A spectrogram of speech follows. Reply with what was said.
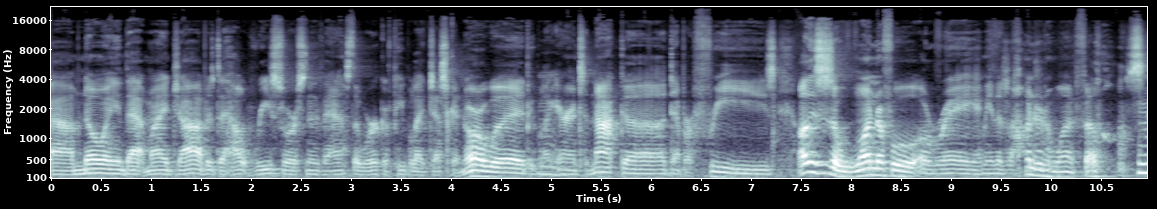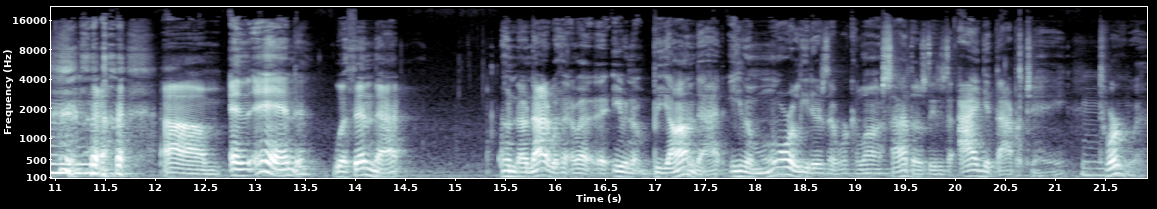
um, knowing that my job is to help resource and advance the work of people like Jessica Norwood, people like Aaron Tanaka, Deborah Frieze. Oh, this is a wonderful array. I mean, there's 101 fellows. um, and, and within that, no, not within, but even beyond that, even more leaders that work alongside those leaders that I get the opportunity to work with.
